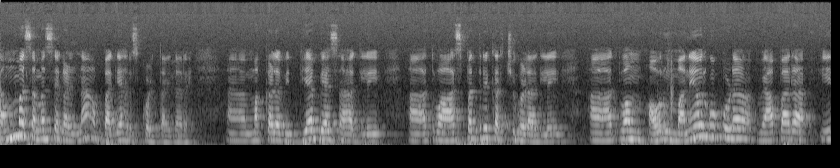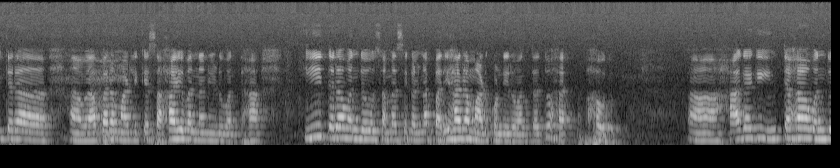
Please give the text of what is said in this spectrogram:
ತಮ್ಮ ಸಮಸ್ಯೆಗಳನ್ನ ಬಗೆಹರಿಸ್ಕೊಳ್ತಾ ಇದ್ದಾರೆ. ಮಕ್ಕಳ ವಿದ್ಯಾಭ್ಯಾಸ ಆಗಲಿ ಅಥವಾ ಆಸ್ಪತ್ರೆ ಖರ್ಚುಗಳಾಗಲಿ ಅಥವಾ ಅವ್ರ ಮನೆಯವ್ರಿಗೂ ಕೂಡ ವ್ಯಾಪಾರ, ಈ ಥರ ವ್ಯಾಪಾರ ಮಾಡಲಿಕ್ಕೆ ಸಹಾಯವನ್ನು ನೀಡುವಂತಹ ಈ ಥರ ಒಂದು ಸಮಸ್ಯೆಗಳನ್ನ ಪರಿಹಾರ ಮಾಡಿಕೊಂಡಿರುವಂಥದ್ದು ಹೌದು. ಹಾಗಾಗಿ ಇಂತಹ ಒಂದು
